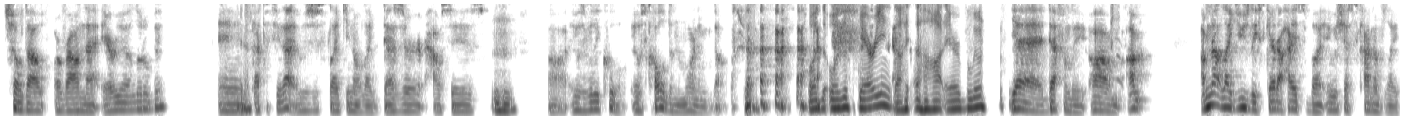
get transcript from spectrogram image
chilled out around that area a little bit and yeah. got to see that. It was just like, you know, like desert houses. Mm-hmm. Uh, it was really cool. It was cold in the morning though. yeah. Was it was it scary? The, the, hot air balloon? Yeah, definitely. Um, I'm I'm not like usually scared of heights, but it was just kind of like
